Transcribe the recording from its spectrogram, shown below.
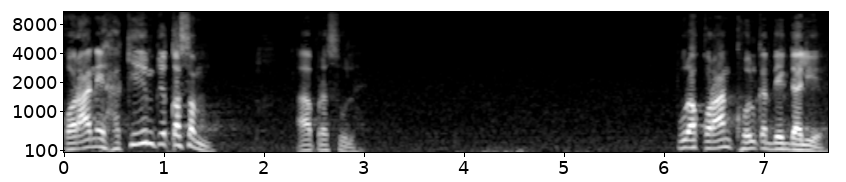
कुरान हकीम की कसम, आप रसूल हैं। पूरा कुरान खोलकर देख डालिए।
